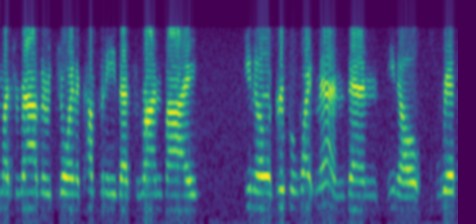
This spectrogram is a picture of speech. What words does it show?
much rather join a company that's run by, you know, a group of white men than, you know, risk,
